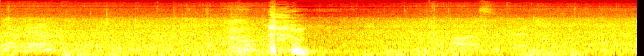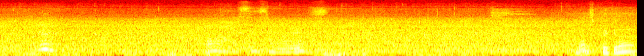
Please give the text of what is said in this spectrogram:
good now. Oh, that's good. Oh, this is nice. let's pick it up.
